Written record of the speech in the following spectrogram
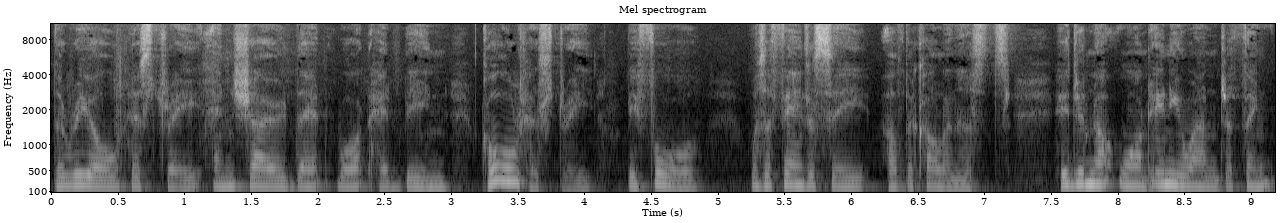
the real history and showed that what had been called history before was a fantasy of the colonists who did not want anyone to think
